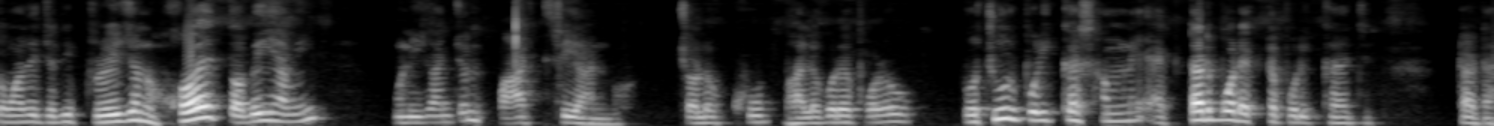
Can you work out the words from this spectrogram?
তোমাদের যদি প্রয়োজন হয়, তবেই আমি মণিকাঞ্চন পার্ট থ্রি আনব। চলো খুব ভালো করে পড়ো। প্রচুর পরীক্ষার সামনে, একটার পর একটা পরীক্ষা আছে। টাটা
